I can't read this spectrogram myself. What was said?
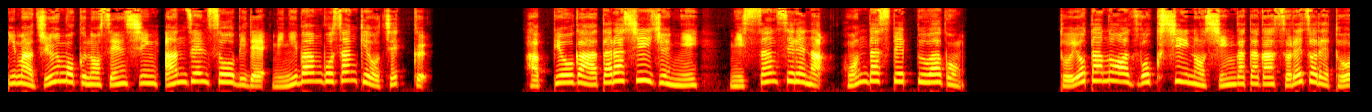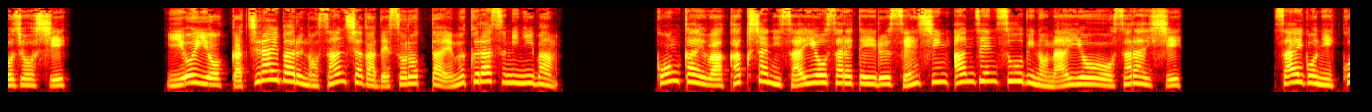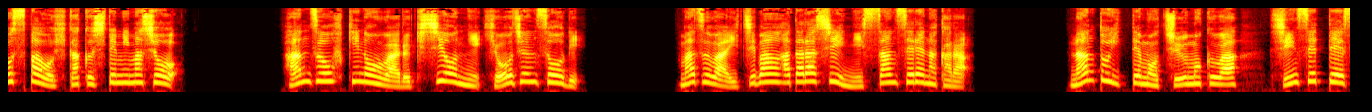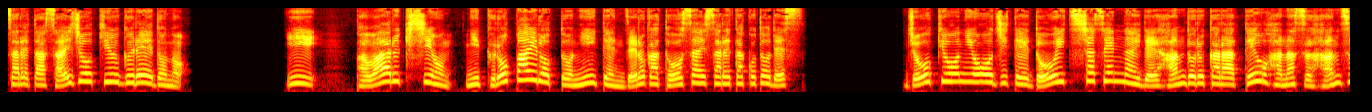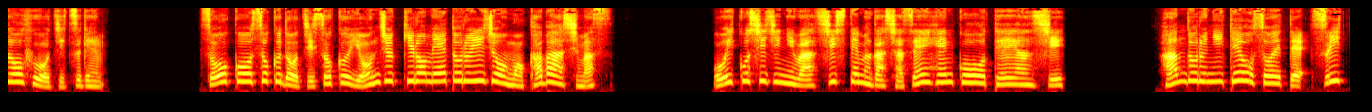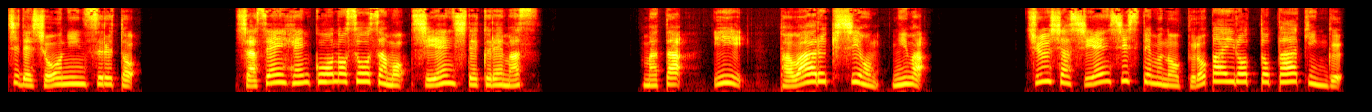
今注目の先進安全装備でミニバン御三家をチェック。発表が新しい順に、日産セレナ、ホンダステップワゴン、トヨタノアズボクシーの新型がそれぞれ登場し、いよいよガチライバルの3社が出揃った M クラスミニバン。今回は各社に採用されている先進安全装備の内容をおさらいし、最後にコスパを比較してみましょう。ハンズオフ機能はルキシオンに標準装備。まずは一番新しい日産セレナから。なんといっても注目は、新設定された最上級グレードの E パワールキシオンにプロパイロット2.0が搭載されたことです。状況に応じて同一車線内でハンドルから手を離すハンズオフを実現。走行速度時速 40km 以上もカバーします。追い越し時にはシステムが車線変更を提案し、ハンドルに手を添えてスイッチで承認すると、車線変更の操作も支援してくれます。また、E パワールキシオンには、駐車支援システムのプロパイロットパーキング、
